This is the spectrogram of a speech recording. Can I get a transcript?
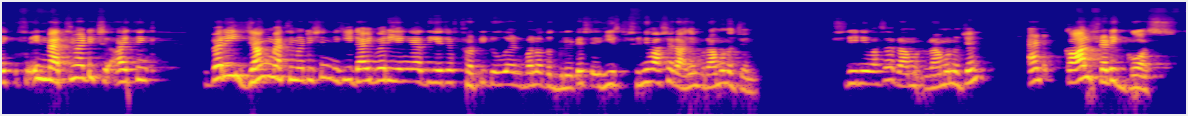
like in mathematics i think very young mathematician he died very young at the age of 32 and one of the greatest he's srinivasa Rajam, ramanujan srinivasa Ram, ramanujan and carl friedrich gauss.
